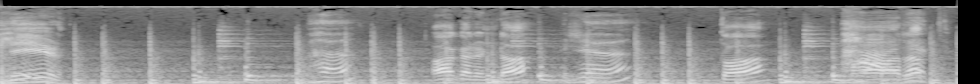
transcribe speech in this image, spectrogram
भेड़। भ। आ का डंडा। र। भारत, भारत।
